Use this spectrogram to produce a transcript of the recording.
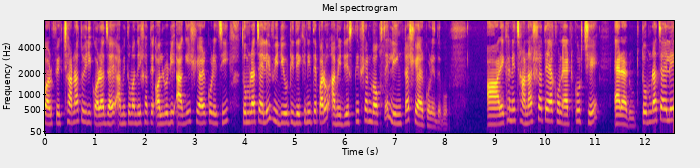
পারফেক্ট ছানা তৈরি করা যায়, আমি তোমাদের সাথে অলরেডি আগে শেয়ার করেছি। তোমরা চাইলে ভিডিওটি দেখে নিতে পারো, আমি ডিসক্রিপশান বক্সে লিঙ্কটা শেয়ার করে দেবো। আর এখানে ছানার সাথে এখন অ্যাড করছে অ্যারারুট তোমরা চাইলে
